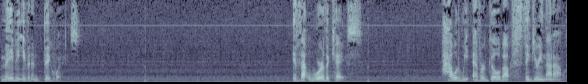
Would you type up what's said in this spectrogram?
maybe even in big ways. If that were the case, how would we ever go about figuring that out?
